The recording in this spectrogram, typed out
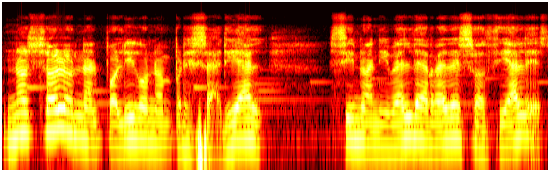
no solo en el polígono empresarial, sino a nivel de redes sociales,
